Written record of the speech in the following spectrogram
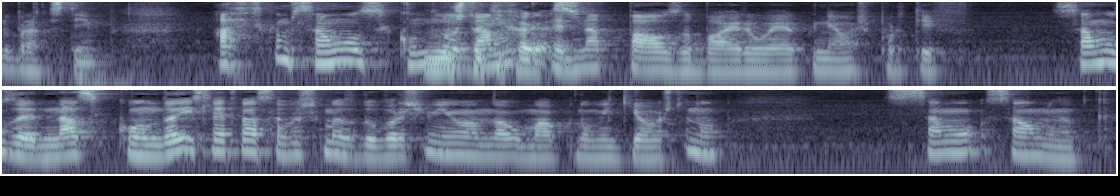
Добре. Steam. Аз искам само за секунда да дам една пауза, by the way, ако нямаш против. Само за една секунда и след това се вършим за довършим. Има много малко новинки още, но само, само минутка.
